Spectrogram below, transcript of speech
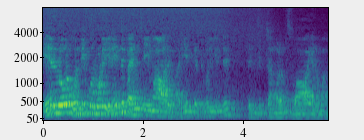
பேரோடு ஒன்றி பொருளோடு இணைந்து பயணம் செய்யுமாறு அடியேன் கேட்டுக்கொள்கின்ற திருச்சிற்றம்பலம் சிவாய நமக.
